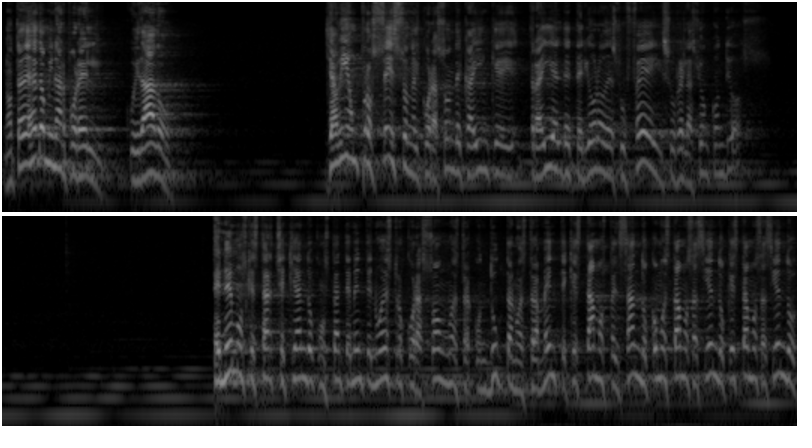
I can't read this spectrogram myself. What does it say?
No te dejes dominar por él. Cuidado. Ya había un proceso en el corazón de Caín que traía el deterioro de su fe y su relación con Dios. Tenemos que estar chequeando constantemente nuestro corazón, nuestra conducta, nuestra mente, qué estamos pensando, cómo estamos haciendo, qué estamos haciendo,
